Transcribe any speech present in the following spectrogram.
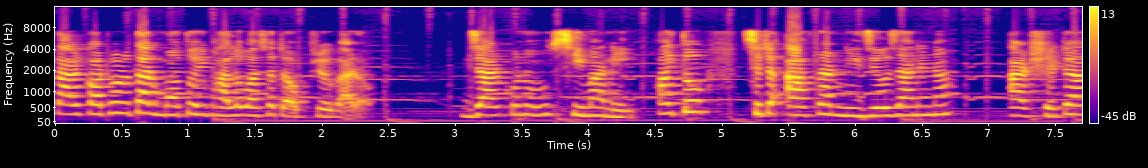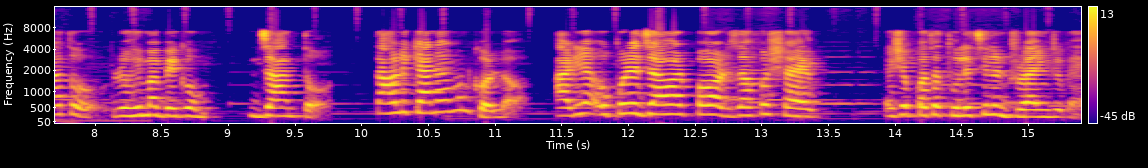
তার কঠোরতার মতোই ভালোবাসাটা অপ্রিয় কারও যার কোনো সীমা নেই। হয়তো সেটা আফরান নিজেও জানে না। আর সেটা তো রহিমা বেগম জানতো। তাহলে কেন এমন করল? আরিয়া উপরে যাওয়ার পর জাফর সাহেব এসব কথা তুলেছিলেন ড্রয়িং রুমে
